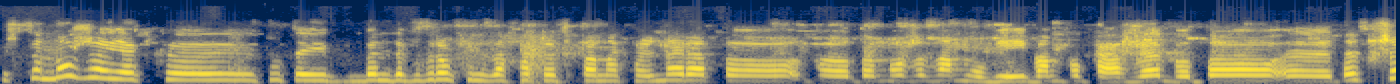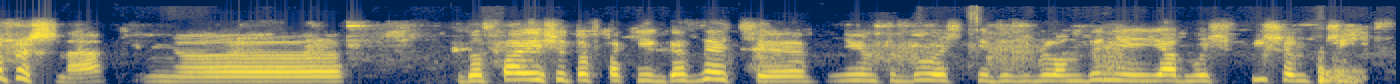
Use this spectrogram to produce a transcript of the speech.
wiesz co, może jak tutaj będę wzrokiem zahaczać pana kelnera, to, to, to może zamówię i wam pokażę, bo to, to jest przepyszne. Dostaje się to w takiej gazecie. Nie wiem, czy byłeś kiedyś w Londynie i jadłeś fish and chips.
